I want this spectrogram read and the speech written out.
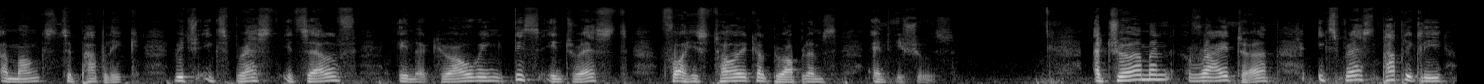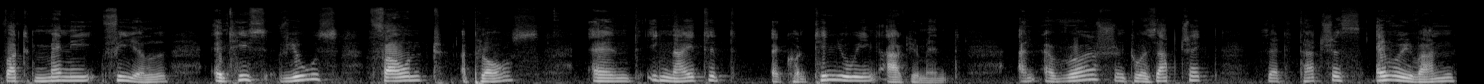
amongst the public, which expressed itself in a growing disinterest for historical problems and issues. A German writer expressed publicly what many feel, and his views found applause and ignited a continuing argument, an aversion to a subject that touches everyone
